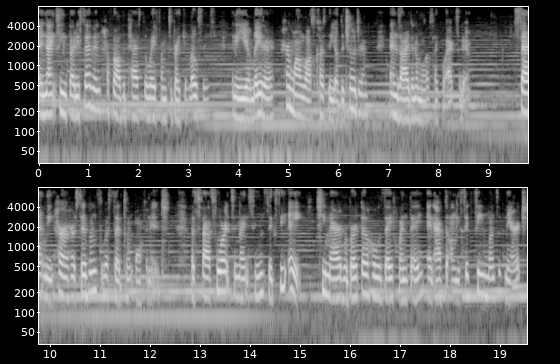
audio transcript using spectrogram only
In 1937, her father passed away from tuberculosis, and a year later, her mom lost custody of the children and died in a motorcycle accident. Sadly, her and her siblings were sent to an orphanage. Let's fast forward to 1968. She married Roberto Jose Puente, and after only 16 months of marriage,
